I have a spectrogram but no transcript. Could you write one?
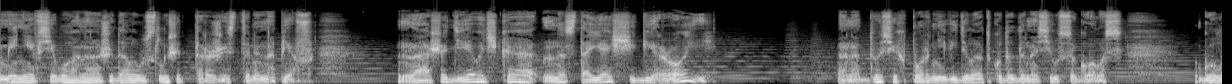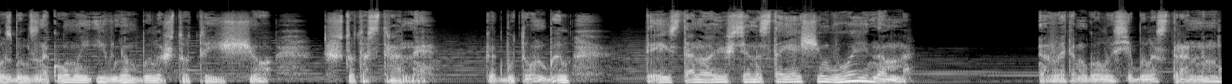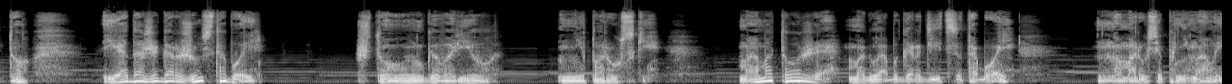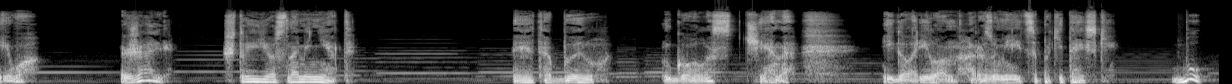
Менее всего она ожидала услышать торжественный напев. «Наша девочка — настоящий герой?» Она до сих пор не видела, откуда доносился голос. Голос был знакомый, и в нем было что-то еще, что-то странное. Как будто он был «Ты становишься настоящим воином!» В этом голосе было странным то «Я даже горжусь тобой!» Что он говорил не по-русски. Мама тоже могла бы гордиться тобой, но Маруся понимала его. Жаль, что ее с нами нет. Это был голос Чена, и говорил он, разумеется, по-китайски. «Бу!»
